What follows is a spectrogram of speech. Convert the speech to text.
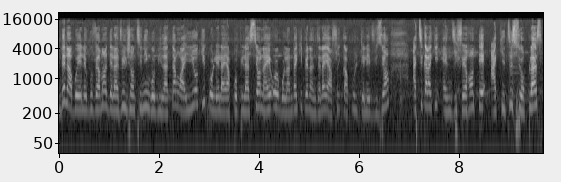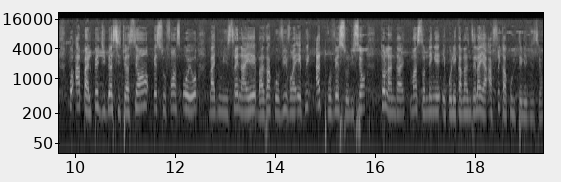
nde na boye le gouverneur de la ville Gentini Ngobila ntango ayoki kolela ya population na ye oyo bolandaki mpe na nzela ya Africa Cool Television atikalaki indifférent te akiti sur place mpo apalpe du doigt situation mpe souffrance oyo ba administrer na ye baza ko vivre et puis a trouver solution tolanda maso ndenge ekoleka na nzela ya Africa Cool Television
